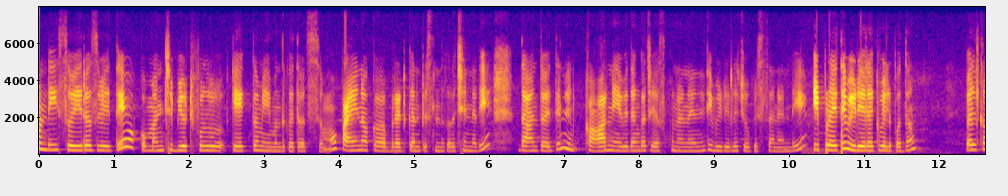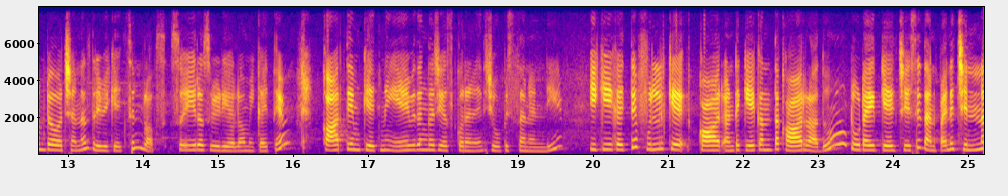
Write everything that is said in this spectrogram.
అండి. సో ఈరోజు అయితే ఒక మంచి బ్యూటిఫుల్ కేక్తో మీ ముందుకు అయితే వచ్చాము పైన ఒక బ్రెడ్ కనిపిస్తుంది కదా చిన్నది. దాంతో అయితే నేను కార్ని ఏ విధంగా చేసుకున్నాను అనేది వీడియోలో చూపిస్తానండి. ఇప్పుడైతే వీడియోలోకి వెళ్ళిపోదాం. Welcome to our channel Trivi cakes and blogs. So ఈరోజు వీడియోలో మీకైతే కార్తీయం కేక్ని ఏ విధంగా చేసుకోవాలనేది చూపిస్తానండి. ఈ కేక్ అయితే ఫుల్ కే కార్ అంటే కేక్ అంతా కార్ రాదు. టూ టైప్ కేక్ చేసి దానిపైన చిన్న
